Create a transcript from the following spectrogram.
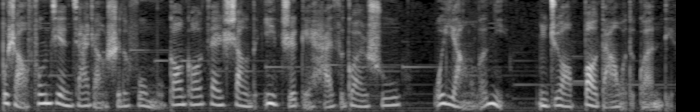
不少封建家长式的父母高高在上的一直给孩子灌输“我养了你，你就要报答我的”观点，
